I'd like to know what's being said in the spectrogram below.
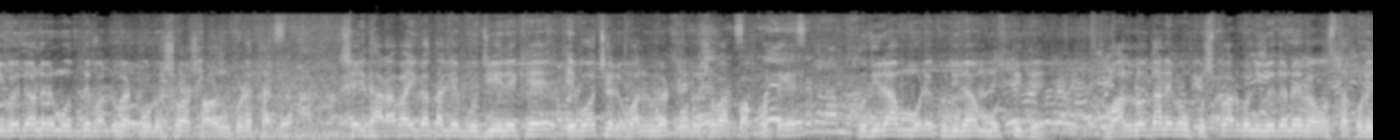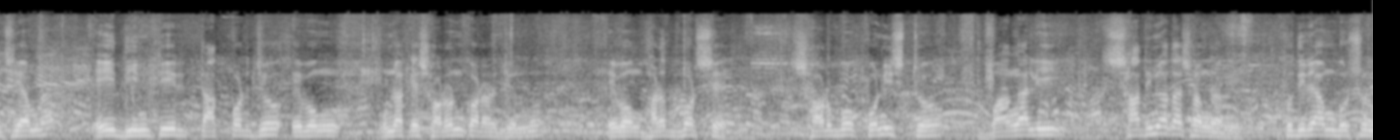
নিবেদনের মধ্যে বালুরঘাট পৌরসভা স্মরণ করে থাকে। সেই ধারাবাহিকতাকে বুঝিয়ে রেখে এবছর বালুরঘাট পৌরসভার পক্ষ থেকে ক্ষুদিরাম মোড়ে ক্ষুদিরাম মূর্তিতে মাল্যদান এবং পুষ্পার্ঘ নিবেদনের ব্যবস্থা করেছি আমরা। এই দিনটির তাৎপর্য এবং উনাকে স্মরণ করার জন্য এবং ভারতবর্ষের সর্বকনিষ্ঠ বাঙালি স্বাধীনতা সংগ্রামী ক্ষুদিরাম বসুর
